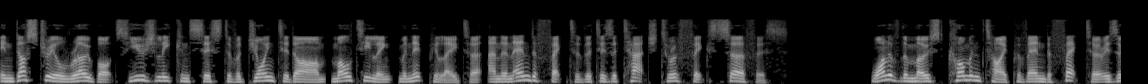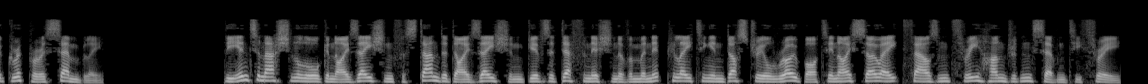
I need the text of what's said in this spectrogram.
Industrial robots usually consist of a jointed arm multi-link manipulator and an end effector that is attached to a fixed surface. One of the most common type of end effector is a gripper assembly. The International Organization for Standardization gives a definition of a manipulating industrial robot in ISO 8373.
